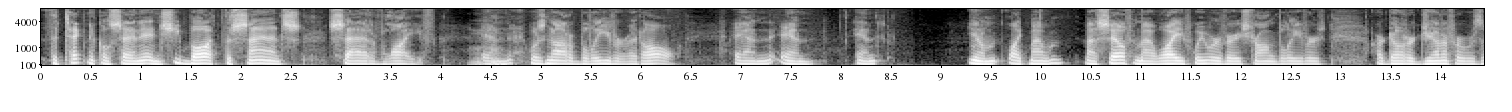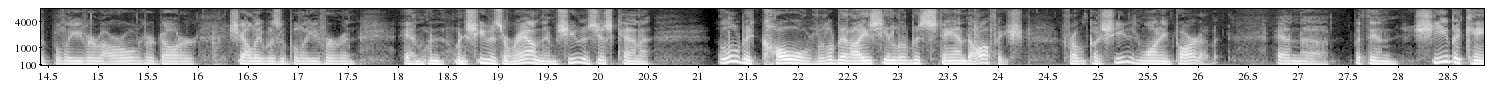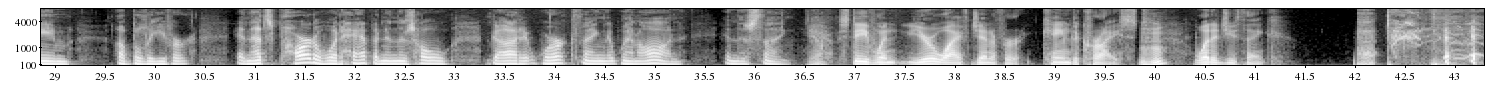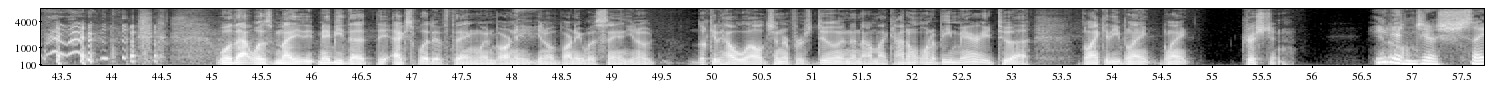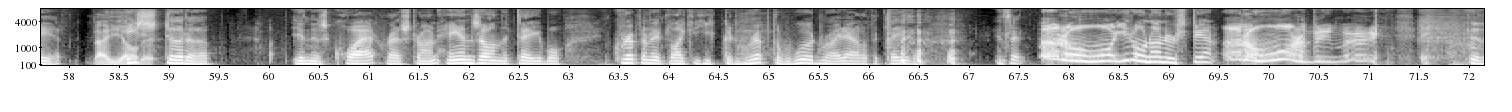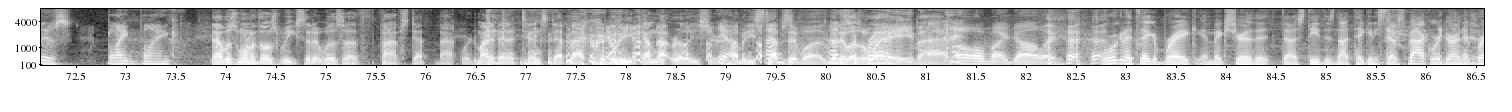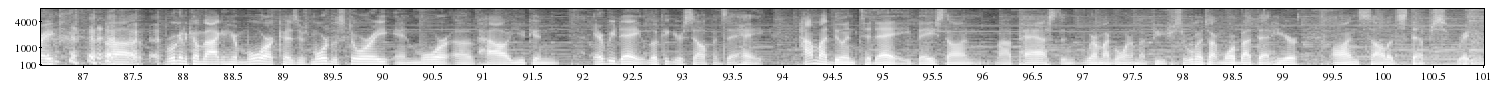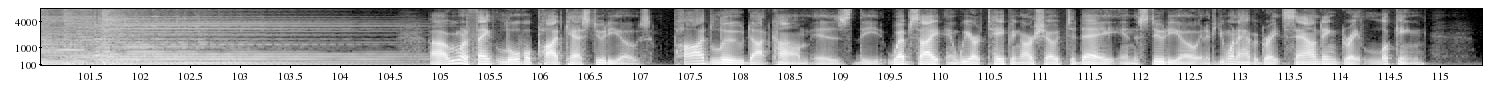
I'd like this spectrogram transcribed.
the technical side, and she bought the science side of life, mm-hmm. and was not a believer at all, and and and you know like my myself and my wife, we were very strong believers. Our daughter Jennifer was a believer. Our older daughter Shelley was a believer, and and when when she was around them, she was just kind of a little bit cold, a little bit icy, a little bit standoffish from because she didn't want any part of it. And uh, but then she became a believer, and that's part of what happened in this whole God at work thing that went on in this thing. Yeah. Steve, when your wife Jennifer came to Christ, Mhm. what did you think? Well, that was may, maybe the the expletive thing when Barney, you know, Barney was saying, you know, look at how well Jennifer's doing, and I'm like, I don't want to be married to a blankety blank blank Christian. He know. didn't just say it. I He yelled it. stood up in this quiet restaurant, hands on the table, gripping it like he could rip the wood right out of the table, and said, "I don't want. You don't understand. I don't want to be married to this blank blank." That was one of those weeks that it was a five step backward. It might have been a ten step backward week. I'm not really sure Yeah. how many steps I'm- it was, but I'm it was surprised. way back. Oh my golly! We're going to take a break and make sure that uh, Steve does not take any steps backward during the break. Uh, we're going to come back and hear more because there's more to the story and more of how you can every day look at yourself and say, hey, how am I doing today based on my past and where am I going in my future? So we're going to talk more about that here on Solid Steps Radio. Uh, we want to thank Louisville Podcast Studios. Podlou.com is the website, and we are taping our show today in the studio. And if you want to have a great sounding, great looking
